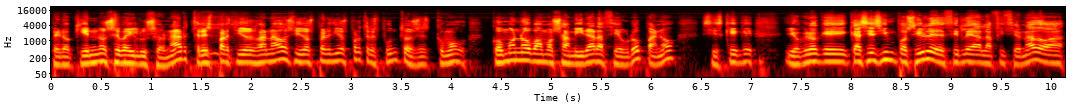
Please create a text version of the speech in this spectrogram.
Pero ¿quién no se va a ilusionar? Tres partidos ganados y dos perdidos por tres puntos. Es como, ¿Cómo no vamos a mirar hacia Europa, no? Si es que, que, yo creo que casi es imposible decirle al aficionado, a,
